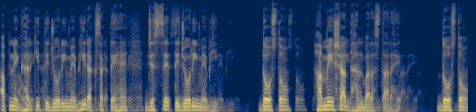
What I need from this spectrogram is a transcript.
अपने घर की तिजोरी में भी रख सकते हैं, जिससे तिजोरी में भी। दोस्तों, हमेशा धन बरसता रहे। दोस्तों,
